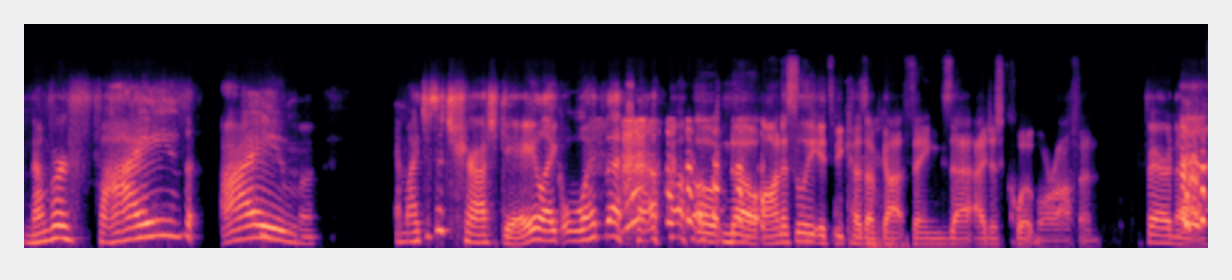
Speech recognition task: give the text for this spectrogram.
Number five, I'm. Am I just a trash gay? Like, what the hell? oh no honestly it's because i've got things that i just quote more often fair enough.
